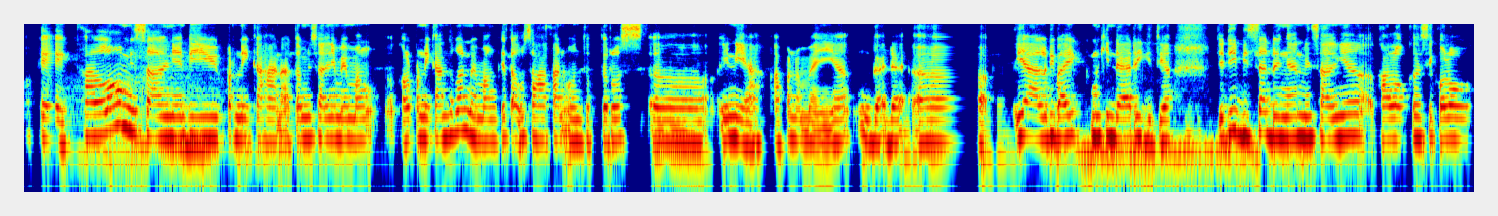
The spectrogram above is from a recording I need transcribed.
Oke, okay. kalau misalnya di pernikahan atau misalnya memang kalau pernikahan itu kan memang kita usahakan untuk terus uh, ini ya apa namanya nggak ada uh, ya lebih baik menghindari gitu ya. Jadi bisa dengan misalnya kalau ke psikolog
